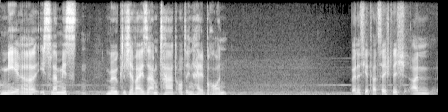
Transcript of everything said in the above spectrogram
Mehrere Islamisten, möglicherweise am Tatort in Heilbronn? Wenn es hier tatsächlich einen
